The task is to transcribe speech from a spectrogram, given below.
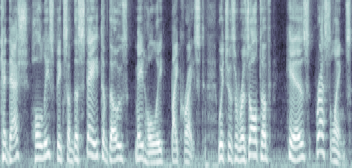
Kadesh, holy, speaks of the state of those made holy by Christ, which is a result of his wrestlings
